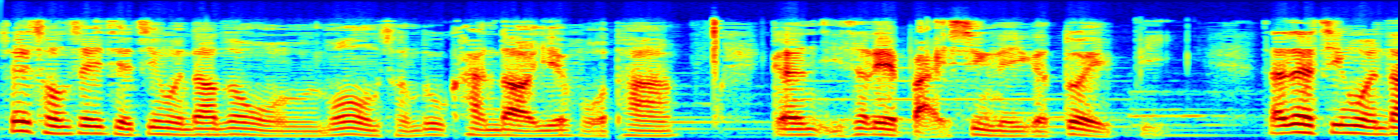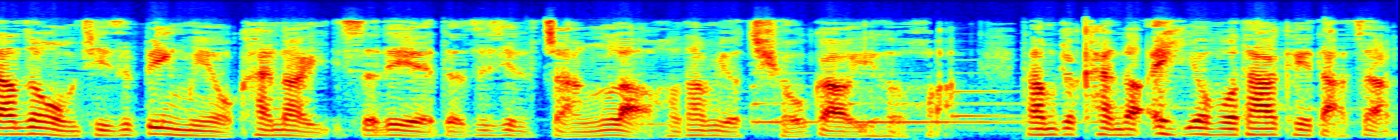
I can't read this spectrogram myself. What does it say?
所以从这一节经文当中，我们某种程度看到耶和他跟以色列百姓的一个对比。在这个经文当中，我们其实并没有看到以色列的这些长老和他们有求告耶和华，他们就看到，哎，耶和他可以打仗，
